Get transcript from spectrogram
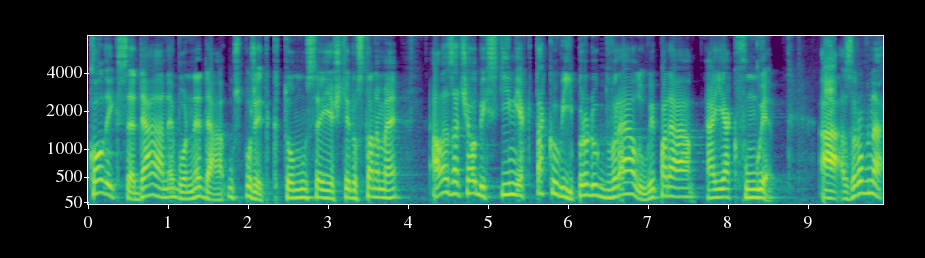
kolik se dá nebo nedá uspořit, k tomu se ještě dostaneme, ale začal bych s tím, jak takový produkt v reálu vypadá a jak funguje. A zrovna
